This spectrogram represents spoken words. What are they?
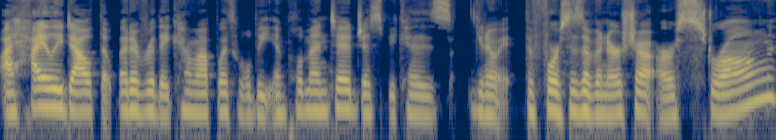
I highly doubt that whatever they come up with will be implemented just because you know the forces of inertia are strong.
